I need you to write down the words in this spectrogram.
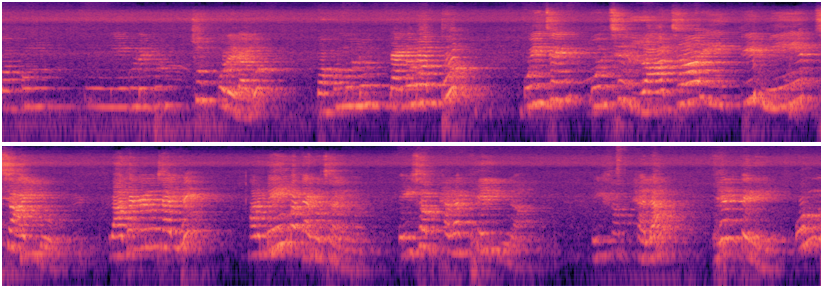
তখন মেয়েগুলো একটু চুপ করে গেল। তখন বলল, কেন বলতো ওই যে বলছে রাজা একটি মেয়ে চাইলো। রাজা কেন চাইবে? আর মেয়ে বা কেন চাইবে? এইসব খেলা খেলি না। এইসব খেলা খেলতে নেই, অন্য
